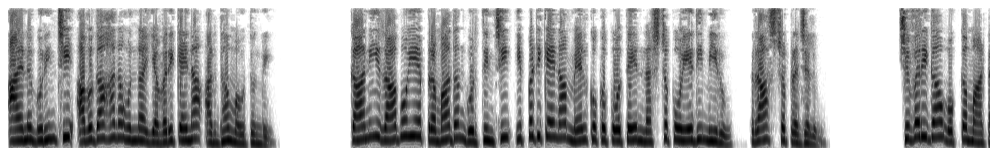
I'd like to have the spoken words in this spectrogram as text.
ఆయన గురించి అవగాహన ఉన్న ఎవరికైనా అర్థం అవుతుంది కానీ రాబోయే ప్రమాదం గుర్తించి ఇప్పటికైనా మేల్కొకపోతే నష్టపోయేది మీరు రాష్ట్ర ప్రజలు. చివరిగా ఒక్క మాట.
